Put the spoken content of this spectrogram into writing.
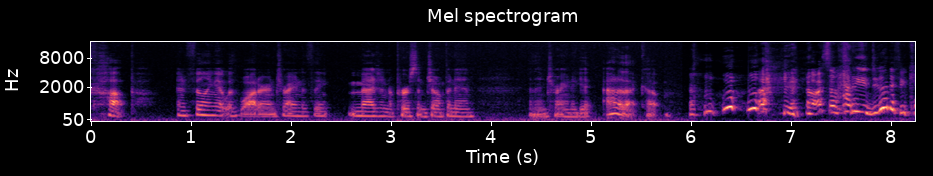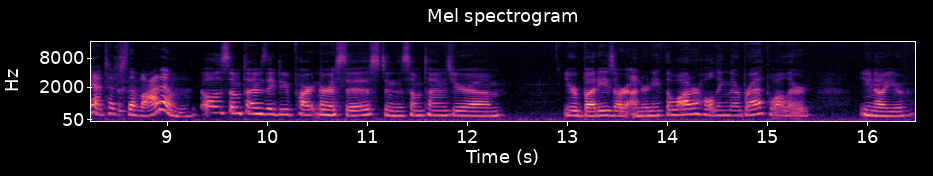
cup and filling it with water and trying to think, imagine a person jumping in and then trying to get out of that cup. you know? So how do you do it if you can't touch the bottom? Well, sometimes they do partner assist, and sometimes your um, your buddies are underneath the water holding their breath while they're, you know, you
